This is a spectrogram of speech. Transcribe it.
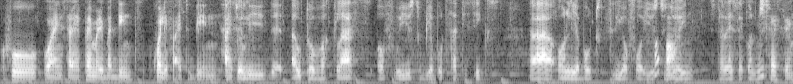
who were in Starehe primary but didn't qualify to be in high school. Actually, uh, out of a class of, we used to be about 36, uh, only about three or four used Oh. to join Starehe Secondary. Interesting.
